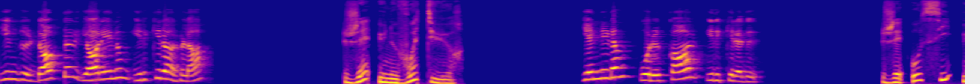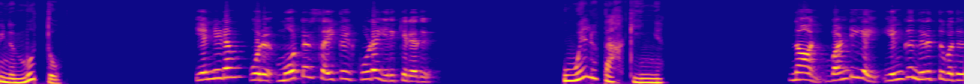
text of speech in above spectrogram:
இங்கு டாக்டர் யாரேனும் இருக்கிறார்களா J'ai une voiture. என்னிடம் ஒரு கார் இருக்கிறது J'ai aussi une moto. என்னிடம் ஒரு மோட்டார் சைக்கிள் கூட இருக்கிறது Où est le parking நான் வண்டியை எங்கு நிறுத்துவது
